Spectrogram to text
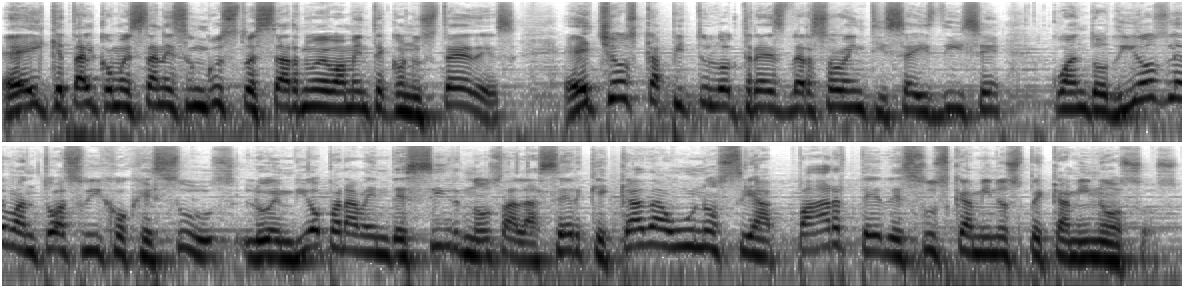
Hey, ¿qué tal? ¿Cómo están? Es un gusto estar nuevamente con ustedes. Hechos capítulo 3, verso 26 dice, Cuando Dios levantó a su Hijo Jesús, lo envió para bendecirnos al hacer que cada uno se aparte de sus caminos pecaminosos.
